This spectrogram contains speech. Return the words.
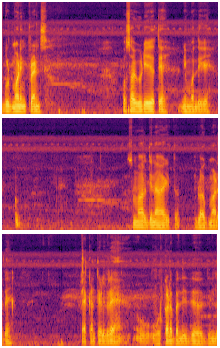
ಗುಡ್ ಮಾರ್ನಿಂಗ್ ಫ್ರೆಂಡ್ಸ್ ಹೊಸ ವಿಡಿಯೋ ಜೊತೆ ನಿಮ್ಮೊಂದಿಗೆ ಸುಮಾರು ದಿನ ಆಯಿತು ಬ್ಲಾಗ್ ಮಾಡಿದೆ. ಯಾಕಂತೇಳಿದ್ರೆ ಊರ ಕಡೆ ಬಂದಿದ್ದರಿಂದ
